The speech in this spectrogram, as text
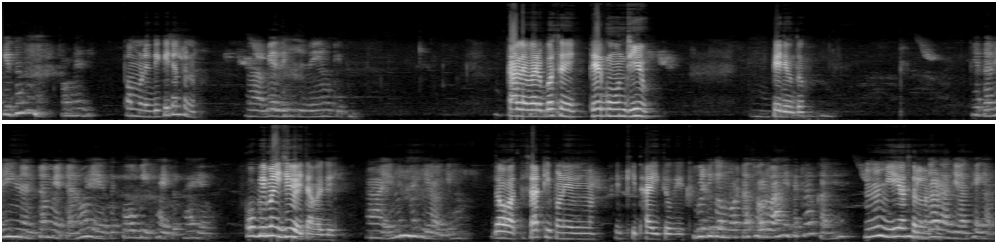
કીધું ને કોમેડી પમણે દીકી જતું ને હા બે દિવસ સુધી એનું કીધું કાલે વારે બધું ભેગું ઊંધિયું કર્યું તું એ તો રીંગણા ને ટમેટા ને હોય તો કોબી થાય તો થાય. કોબીમાં જીવાય તાવે ગઈ હા એમ જ નહીં આવે દવા તો સાટી પણ એવીમાં સરખી થાય તો કંઈક બધી કોઈ મોટા છોડવા હોય તો ટકા હે હમ એ અસલ ના. દડા જેવા થઈ ગયા.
